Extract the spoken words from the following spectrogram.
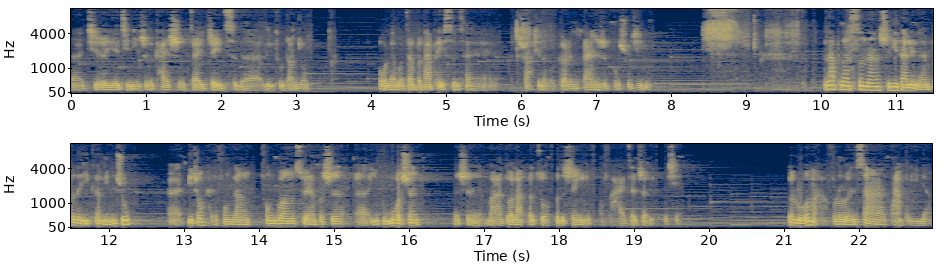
呃，其实也仅仅是个开始。在这一次的旅途当中，后来我在布达佩斯才。刷新了我个人单日步数记录。拉普勒斯呢，是意大利南部的一颗明珠。呃，地中海的风光风光虽然不是呃一不陌生，但是马拉多纳和佐夫的身影仿佛还在这里浮现。和罗马、佛罗伦萨大不一样，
